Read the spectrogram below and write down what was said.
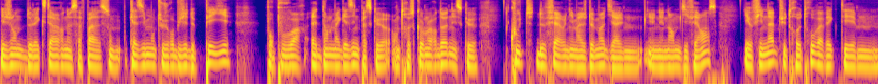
les gens de l'extérieur ne savent pas, sont quasiment toujours obligés de payer pour pouvoir être dans le magazine parce que entre ce qu'on leur donne et ce que coûte de faire une image de mode, il y a une, une énorme différence. Et au final, tu te retrouves avec des, hum,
